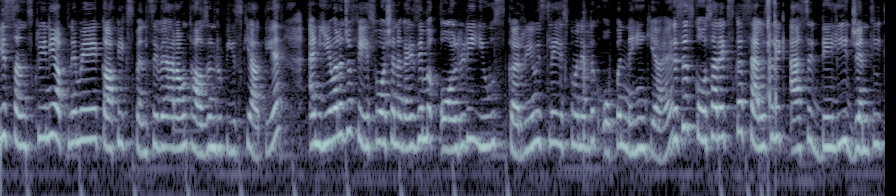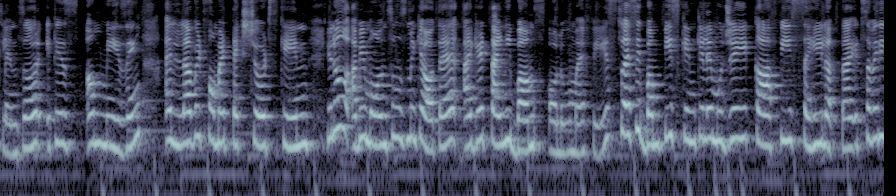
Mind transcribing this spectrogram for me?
ये सनस्क्रीन ही अपने में काफ़ी एक्सपेंसिव है अराउंड थाउज़ेंड रुपीज़ की आती है। एंड ये वाला जो फेस वॉश है ना ये मैं ऑलरेडी यूज़ कर रही हूँ, इसलिए इसको मैंने अभी तक ओपन नहीं किया है। दिस इज़ कोसार एक्स का salicylic acid daily gentle cleanser it is amazing I love it for my textured skin you know अभी मानसून में क्या होता है I get tiny bumps all over my face तो ऐसी बम्पी स्किन के लिए मुझे काफ़ी सही लगता है। It's a very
